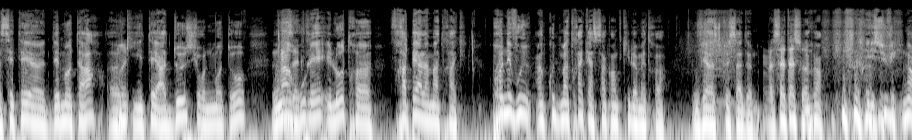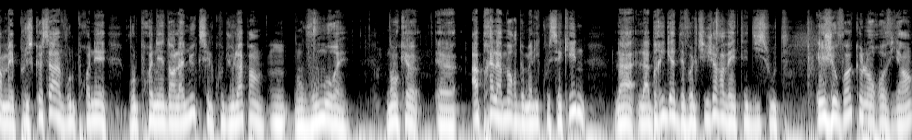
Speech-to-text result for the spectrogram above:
C'était des motards Oui. qui étaient à deux sur une moto, l'un roulait et l'autre frappait à la matraque. Prenez-vous un coup de matraque à 50 km/h. Vous verrez ce que ça donne. Bah, Ça t'assomme. D'accord. Il suffit. Non, mais plus que ça, vous le prenez, vous le prenez dans la nuque, c'est le coup du lapin. Mm. Donc vous mourrez. Donc euh, euh, après la mort de Malik Oussekine, la, la brigade des voltigeurs avait été dissoute. Et je vois que l'on revient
